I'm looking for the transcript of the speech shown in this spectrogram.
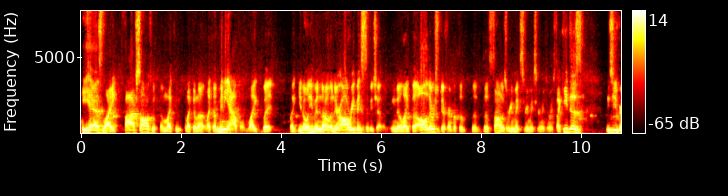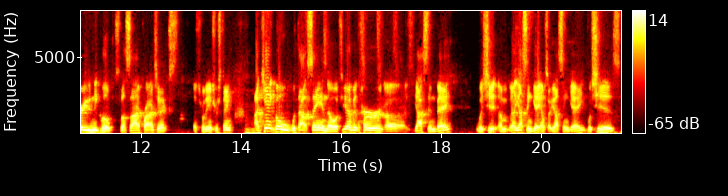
he has like five songs with them, like like a like a mini album, like but like you don't even know, and they're all remixes of each other. You know, like the all the lyrics are different, but the, the, the songs remix, remix, remix, remix. Like he does these very unique little side projects. That's really interesting. Mm-hmm. I can't go without saying though, if you haven't heard uh, Yasiin Bey, which is um, Yasiin Gaye, I'm sorry, Yasiin Gaye, which mm-hmm. is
